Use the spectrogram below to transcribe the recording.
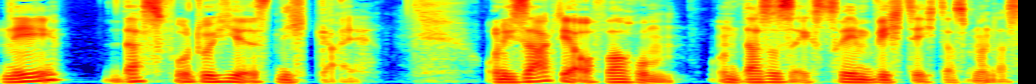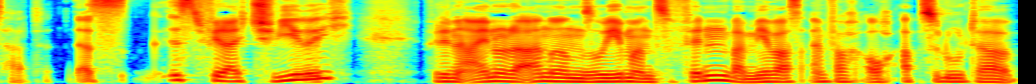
nee, das Foto hier ist nicht geil. Und ich sage dir auch warum. Und das ist extrem wichtig, dass man das hat. Das ist vielleicht schwierig für den einen oder anderen, so jemanden zu finden. Bei mir war es einfach auch absoluter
